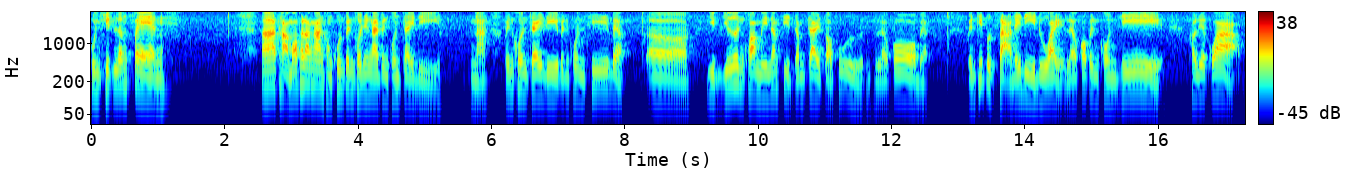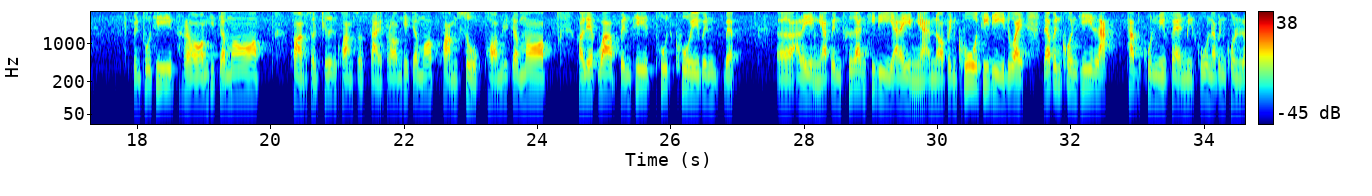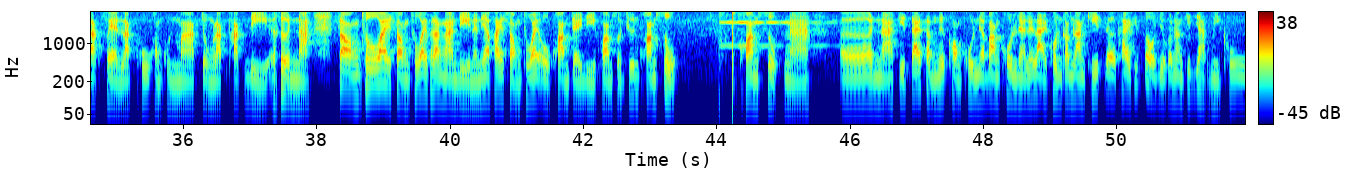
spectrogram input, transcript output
คุณคิดเรื่องแฟน ถามว่าพลังงานของคุณเป็นคนยังไงเป็นคนใจดีนะเป็นคนใจดีเป็นคนที่แบบหยิบยื่นความมีน้ำจิตน้ำใจต่อผู้อื่น แล้วก็แบบเป็นที่ปรึกษาได้ดีด้วย แล้วก็เป็นคนที่เขาเรียกว่าเป็นผู้ที่พร้อมที่จะมอบความสดชื่น ความสดใสพร้อมที่จะมอบความสุขพร้อมที่จะมอบเขาเรียกว่าเป็นที่พูดคุยเป็นแบบ เอออะไรอย่างเงี้ยเป็นเพื่อนที่ดีอะไรอย่างเงี้ยเนาะเป็นคู่ที่ดีด้วย แล้วเป็นคนที่รักถ้าคุณมีแฟนมีคู่นะ เป็นคนรักแฟนรักคู่ของคุณมากจงรักพักดีเออนะสองถ้วยสองถ้วยพลังงานดีนะเนี่ยไพ่สองถ้วยโอ้ความใจดีความสดชื่นความสุข ความสุขนะ เออนะจิตใต้สำนึกของคุณเนี่ยบางคนเนี่ยหลาย ๆ คนกำลังคิดเออใครที่โสดอยู่กำลังคิดอยากมีคู่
